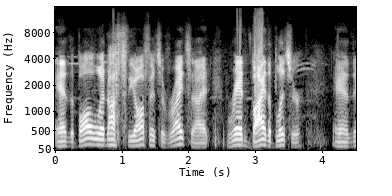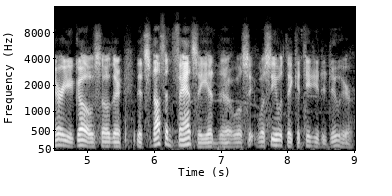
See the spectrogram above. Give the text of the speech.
and the ball went off the offensive right side, ran by the blitzer and there you go. So there, it's nothing fancy, and uh, we'll see. We'll see what they continue to do here.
